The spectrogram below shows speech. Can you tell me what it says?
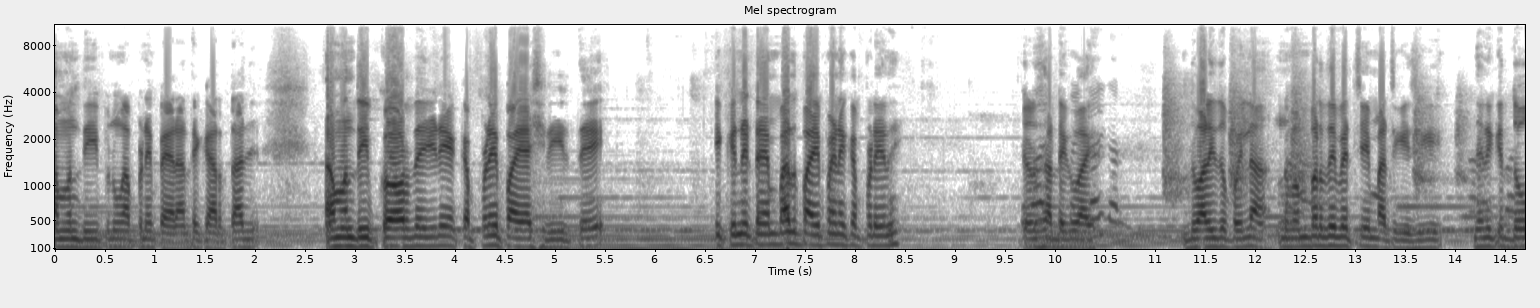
ਅਮਨਦੀਪ ਨੂੰ ਆਪਣੇ ਪੈਰਾਂ ਤੇ ਕਰਤਾ। ਅਮਨਦੀਪ ਕੌਰ ਦੇ ਜਿਹੜੇ ਕੱਪੜੇ ਪਾਏ ਆ ਸਰੀਰ ਤੇ ਇਹ ਕਿੰਨੇ ਟਾਈਮ ਬਾਅਦ ਪਾਏ ਪੈਣੇ ਕੱਪੜੇ ਨੇ ਜਦੋਂ ਸਾਡੇ ਕੋਲ ਆਏ। ਦੀਵਾਲੀ ਤੋਂ ਪਹਿਲਾਂ ਨਵੰਬਰ ਦੇ ਵਿੱਚ ਇਹ ਮੱਚ ਗਈ ਸੀਗੀ। ਯਾਨੀ ਕਿ 2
